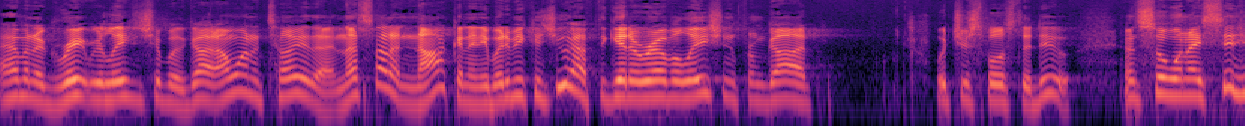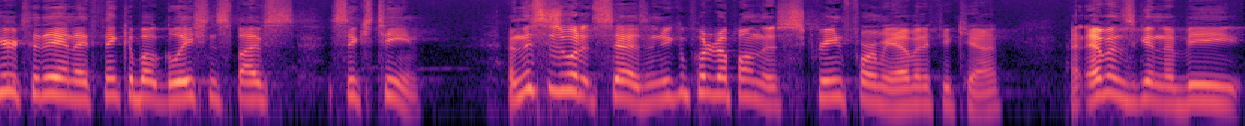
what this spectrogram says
having a great relationship with God. I want to tell you that. And that's not a knock on anybody because you have to get a revelation from God what you're supposed to do. And so when I sit here today and I think about Galatians 5:16, and this is what it says, and you can put it up on the screen for me, Evan, if you can. And Evan's going to be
